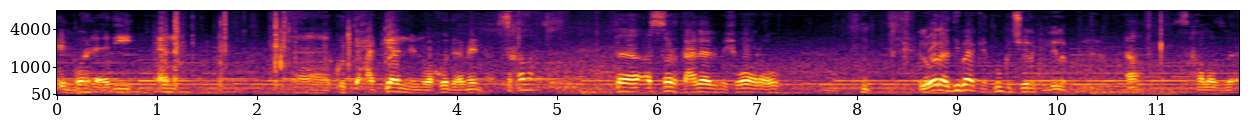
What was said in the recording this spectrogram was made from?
الورقة دي أنا آه كنت هتجنن واخدها منها. بس خلاص أنت قصرت عليها المشوار أهو. الورقة دي بقى كانت ممكن تشيلك الليلة كلها. آه بس خلاص بقى.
